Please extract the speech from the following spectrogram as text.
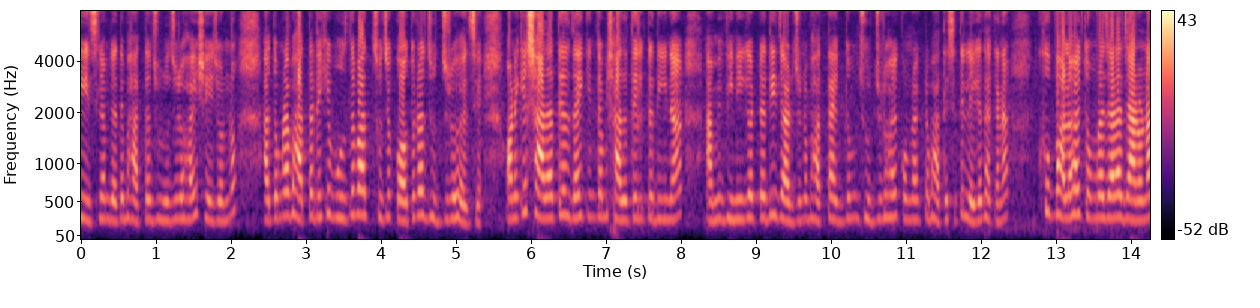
দিয়েছিলাম যাতে ভাতটা ঝুড়ো ঝুড়ো হয়, সেই জন্য। আর তোমরা ভাতটা দেখে বুঝতে পারছ যে কতটা ঝুরঝুরো হয়েছে। অনেকে সাদা তেল দেয়, কিন্তু আমি সাদা তেলটা দিই না। আমি ভিনিগারটা দিই, যার জন্য ভাতটা একদম ঝুরঝুরো হয়, কোনো একটা ভাতের সাথে লেগে থাকে না। খুব ভালো হয়, তোমরা যারা জানো না,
